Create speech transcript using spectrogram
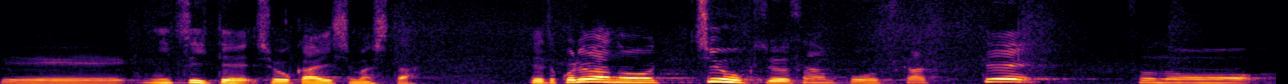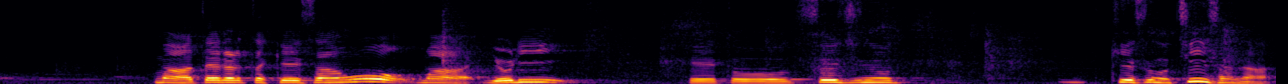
えー、について紹介しました。えー、とこれはあの中国十三法を使ってその、まあ、与えられた計算を、まあ、より、えー、と数字の係数の小さな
